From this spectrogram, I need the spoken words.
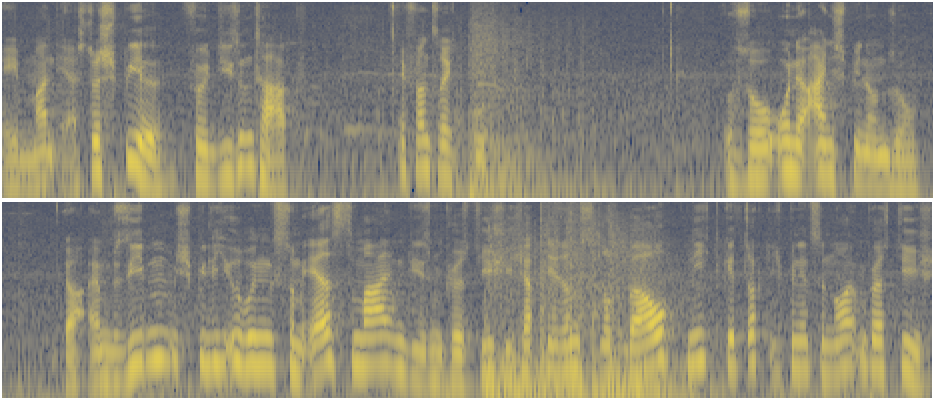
Eben mein erstes Spiel für diesen Tag. Ich fand's recht gut. So ohne Einspielen und so. Ja, M7 spiele ich übrigens zum ersten Mal in diesem Prestige. Ich habe die sonst noch überhaupt nicht gezockt. Ich bin jetzt im neunten Prestige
